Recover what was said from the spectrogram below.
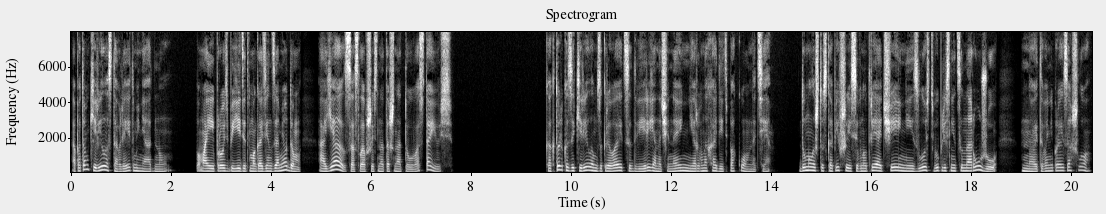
А потом Кирилл оставляет меня одну. По моей просьбе едет в магазин за медом, а я, сославшись на тошноту, остаюсь. Как только за Кириллом закрывается дверь, я начинаю нервно ходить по комнате. Думала, что скопившееся внутри отчаяние и злость выплеснется наружу, но этого не произошло.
